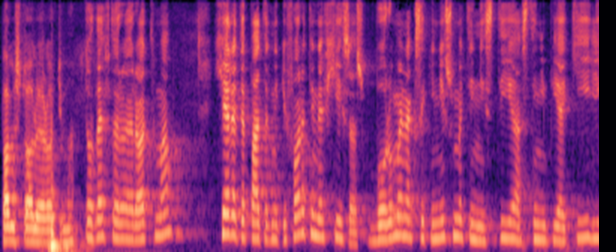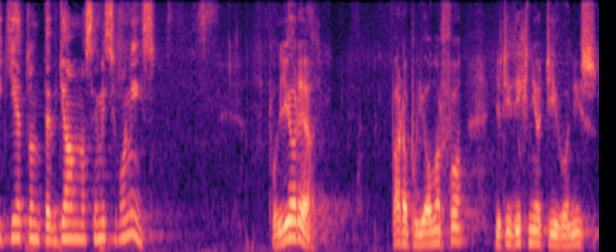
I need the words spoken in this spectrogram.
Πάμε στο άλλο ερώτημα. Το δεύτερο ερώτημα. Χαίρετε Πάτερ Νικηφόρα την ευχή σας. Μπορούμε να ξεκινήσουμε την νηστεία στην υπιακή ηλικία των παιδιών μας εμείς οι γονείς; Πολύ ωραία. Πάρα πολύ όμορφο γιατί δείχνει ότι οι γονείς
